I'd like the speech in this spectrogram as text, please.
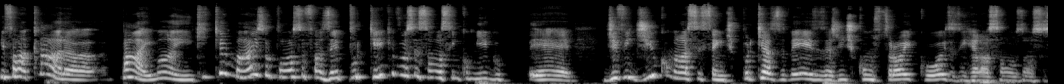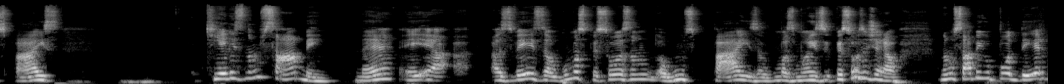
e falar, cara, pai, mãe, o que, que mais eu posso fazer? Por que, que vocês são assim comigo? É, dividir como ela se sente, porque às vezes a gente constrói coisas em relação aos nossos pais que eles não sabem, né? É, é, às vezes algumas pessoas, não, alguns pais, algumas mães e pessoas em geral não sabem o poder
